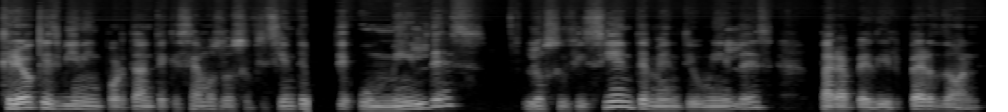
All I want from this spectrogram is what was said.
Creo que es bien importante que seamos lo suficientemente humildes lo suficientemente humildes para pedir perdón.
